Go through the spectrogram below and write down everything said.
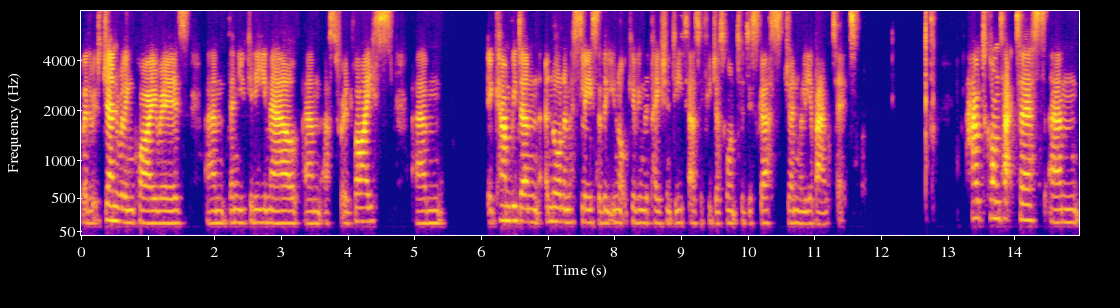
whether it's general inquiries, um, then you can email um, us for advice. Um, it can be done anonymously so that you're not giving the patient details if you just want to discuss generally about it. How to contact us, um,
